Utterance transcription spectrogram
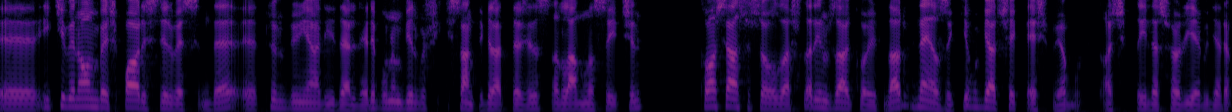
E, 2015 Paris zirvesinde e, tüm dünya liderleri bunun 1,5 santigrat derecede sınırlanması için konsensüse ulaştılar, imza koydular. Ne yazık ki bu gerçekleşmiyor. Bu açıklığıyla söyleyebilirim.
